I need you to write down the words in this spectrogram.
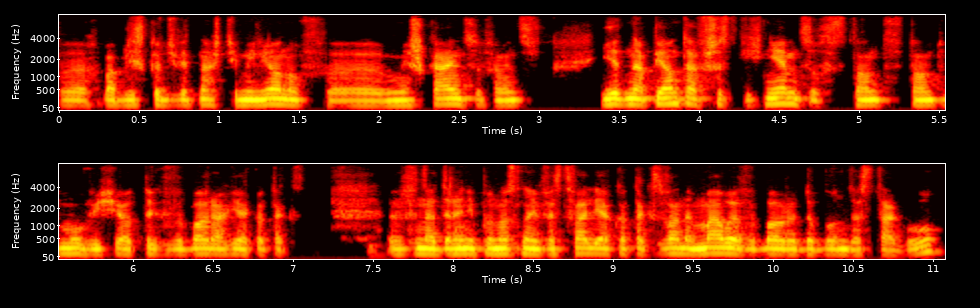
w, chyba blisko 19 milionów e, mieszkańców, a więc jedna piąta wszystkich Niemców, stąd, stąd mówi się o tych wyborach jako tak w Nadrenie Północnej Westfalii jako tak zwane małe wybory do Bundestagu.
